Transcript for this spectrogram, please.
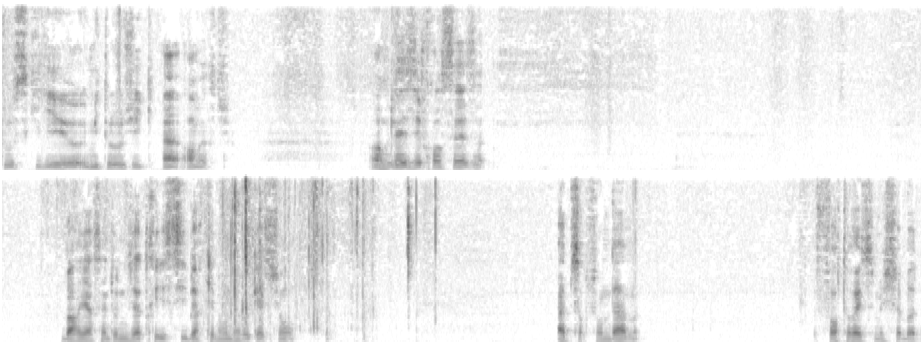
tout ce qui est euh, mythologique en vertu. Anglaise et française. Barrière syntonisatrice, cybercanon d'invocation. Absorption d'âme. Forteresse Méchabot.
